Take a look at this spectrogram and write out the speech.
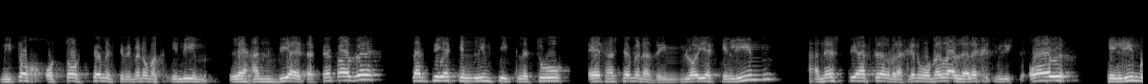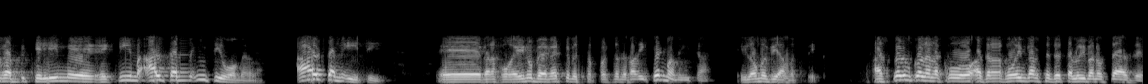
מתוך אותו שמן שממנו מתחילים להנביע את השפע הזה, צריך שיהיה כלים שיקלטו את השמן הזה. אם לא יהיה כלים, הנס ייעצר, ולכן הוא אומר לה ללכת ולשאול כלים, רב, כלים uh, ריקים, אל תמעיטי, הוא אומר לה, אל תמעיטי. Uh, ואנחנו ראינו באמת שבסופו של דבר היא כן ממעיטה, היא לא מביאה מספיק. אז קודם כל אנחנו, אז אנחנו רואים גם שזה תלוי בנושא הזה.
